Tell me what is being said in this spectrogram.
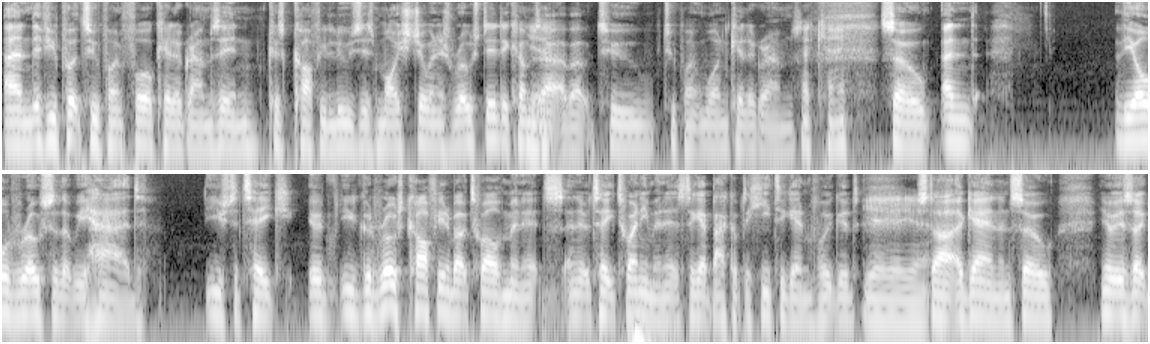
And if you put 2.4 kilograms in, because coffee loses moisture when it's roasted, it comes Yeah. out about two 2.1 kilograms. Okay. So, and the old roaster that we had used to take, it would, you could roast coffee in about 12 minutes, and it would take 20 minutes to get back up to heat again before you could Yeah, yeah, yeah. start again. And so, you know, it was like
